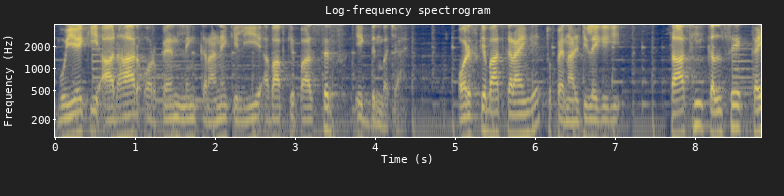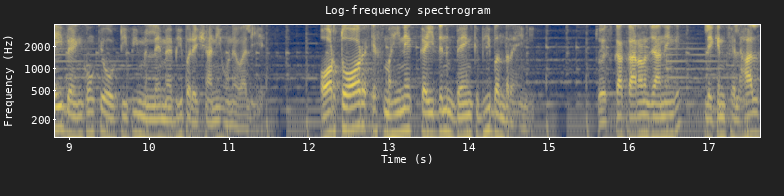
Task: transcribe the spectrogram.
वो ये कि आधार और पैन लिंक कराने के लिए अब आपके पास सिर्फ़ एक दिन बचा है। और इसके बाद कराएँगे तो पेनाल्टी लगेगी। साथ ही कल से कई बैंकों के ओ मिलने में भी परेशानी होने वाली है। और तो और इस महीने कई दिन बैंक भी बंद रहेंगी। तो इसका कारण जानेंगे, लेकिन फ़िलहाल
